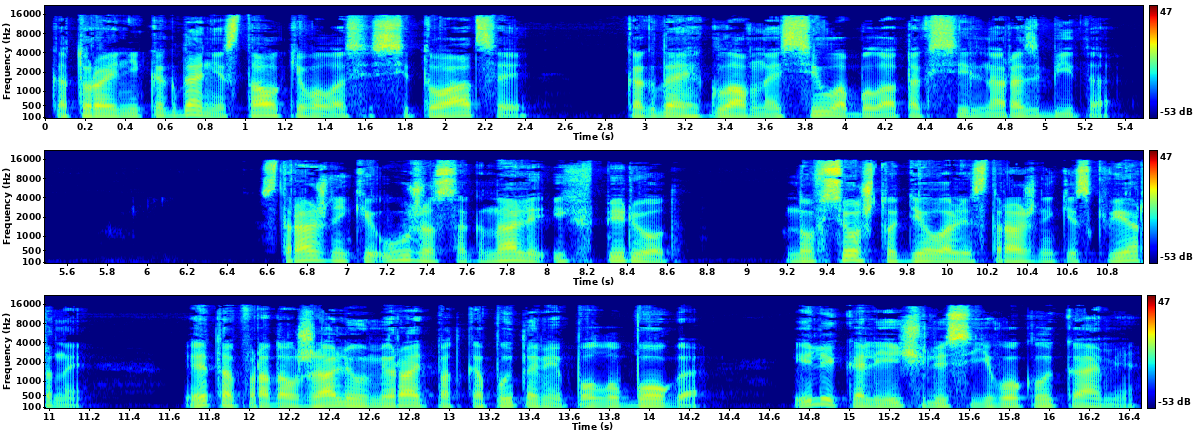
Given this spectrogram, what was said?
которая никогда не сталкивалась с ситуацией, когда их главная сила была так сильно разбита. Стражники ужаса гнали их вперед, но все, что делали стражники скверны, это продолжали умирать под копытами полубога или калечились его клыками.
